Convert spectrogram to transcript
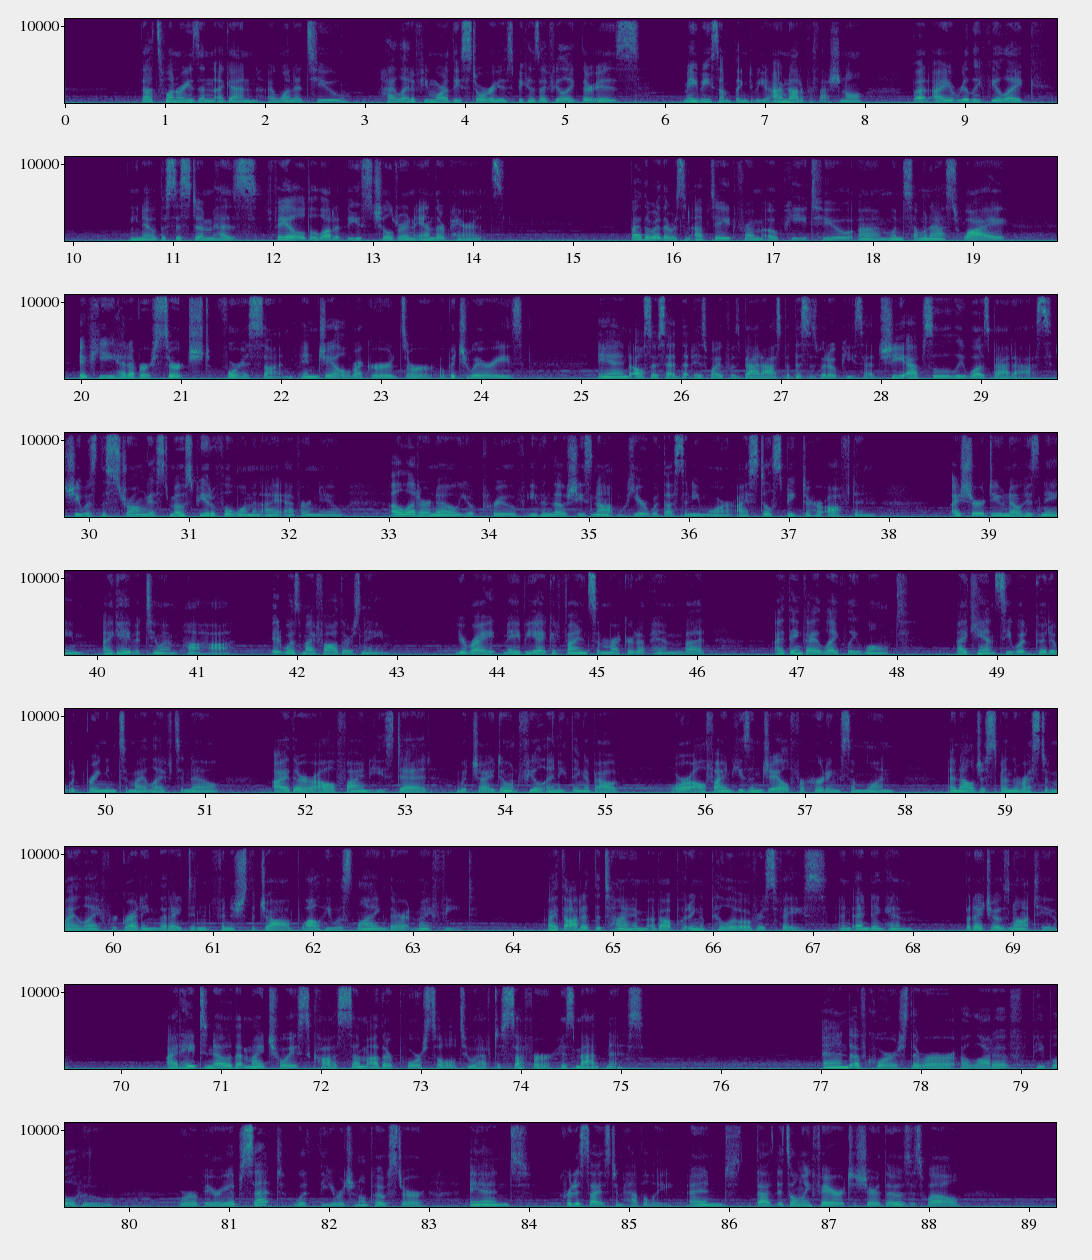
that's one reason, again, I wanted to highlight a few more of these stories because I feel like there is maybe something to be. I'm not a professional, but I really feel like, you know, the system has failed a lot of these children and their parents. By the way, there was an update from OP too um, when someone asked why if he had ever searched for his son in jail records or obituaries, and also said that his wife was badass. But this is what OP said She absolutely was badass. She was the strongest, most beautiful woman I ever knew. I'll let her know you approve, even though she's not here with us anymore. I still speak to her often. I sure do know his name. I gave it to him, haha. It was my father's name. You're right, maybe I could find some record of him, but I think I likely won't. I can't see what good it would bring into my life to know. Either I'll find he's dead, which I don't feel anything about, or I'll find he's in jail for hurting someone, and I'll just spend the rest of my life regretting that I didn't finish the job while he was lying there at my feet. I thought at the time about putting a pillow over his face and ending him, but I chose not to. I'd hate to know that my choice caused some other poor soul to have to suffer his madness. And of course, there were a lot of people who were very upset with the original poster and criticized him heavily. And that it's only fair to share those as well.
